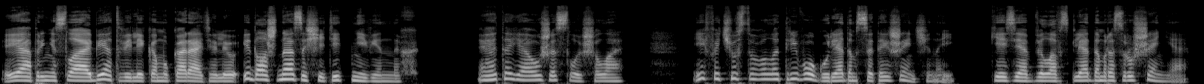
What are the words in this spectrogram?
«Я принесла обед великому карателю и должна защитить невинных». Это я уже слышала. Ифа чувствовала тревогу рядом с этой женщиной. Кези обвела взглядом разрушения.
